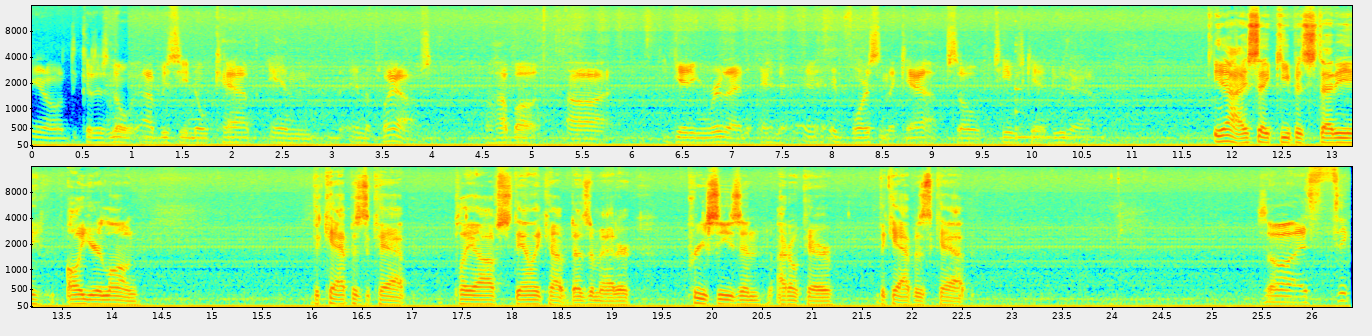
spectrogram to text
you know, because there's no obviously no cap in in the playoffs. Well, how about uh, getting rid of that and, and enforcing the cap so teams can't do that? Yeah, I say keep it steady all year long. The cap is the cap. Playoffs, Stanley Cup doesn't matter. Preseason, I don't care. The cap is the cap. So I think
